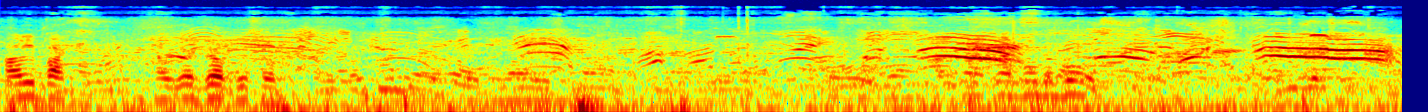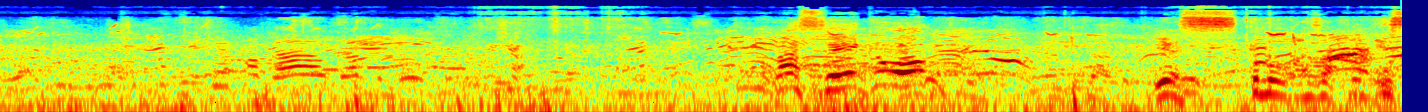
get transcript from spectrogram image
I'll be back. I'll go drop this off. That's it, go on. Yes, come on, Isaac. Yes,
